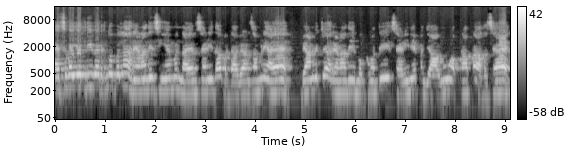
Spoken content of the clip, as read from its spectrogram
ਐਸਵਾਈਐਲ ਦੀ ਬੈਠਕ ਤੋਂ ਪਹਿਲਾਂ ਹਰਿਆਣਾ ਦੇ ਸੀਐਮ ਨਾਇਬ ਸੈਣੀ ਦਾ ਵੱਡਾ ਬਿਆਨ ਸਾਹਮਣੇ ਆਇਆ ਹੈ। ਬਿਆਨ ਵਿੱਚ ਹਰਿਆਣਾ ਦੇ ਮੁੱਖ ਮੰਤਰੀ ਸੈਣੀ ਨੇ ਪੰਜਾਬ ਨੂੰ ਆਪਣਾ ਭਰਾ ਦੱਸਿਆ ਹੈ।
